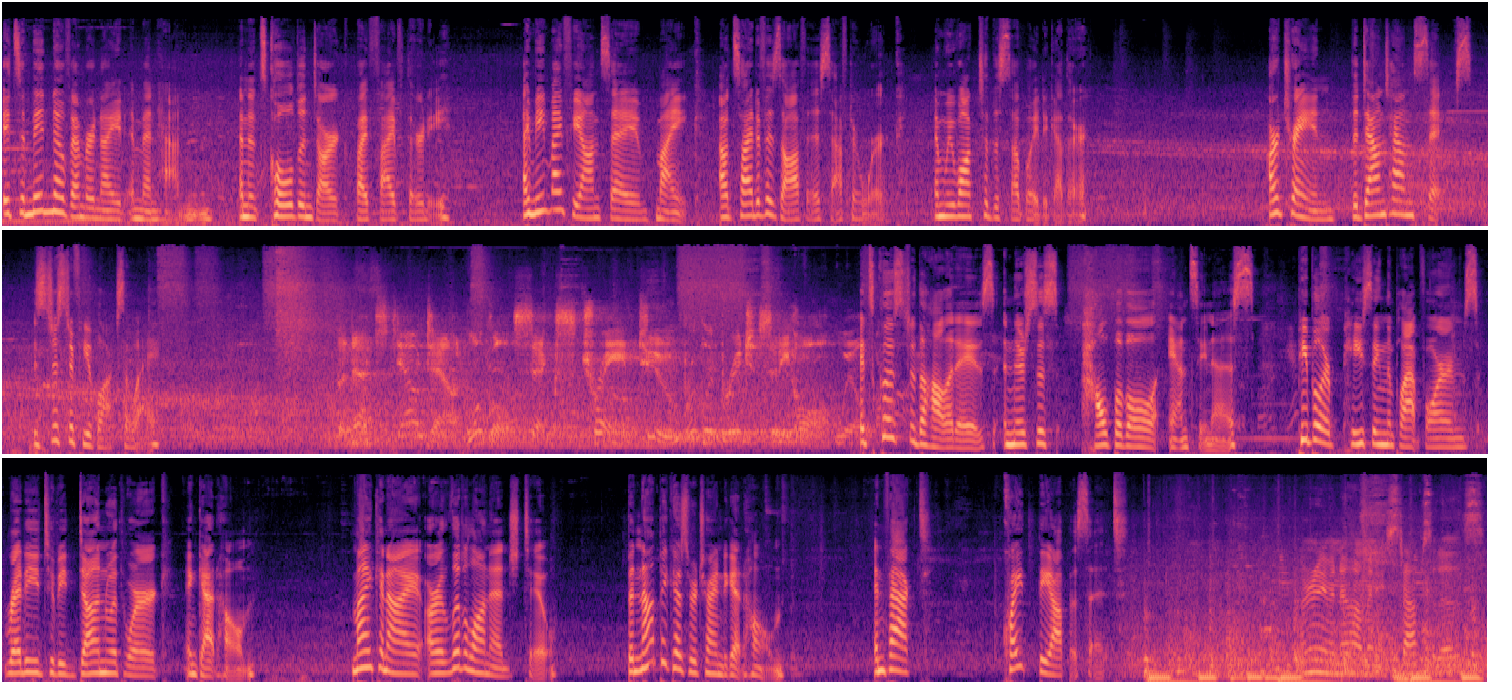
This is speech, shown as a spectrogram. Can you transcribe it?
It's a mid-November night in Manhattan, and it's cold and dark by 5:30. I meet my fiance, Mike, outside of his office after work, and we walk to the subway together. Our train, the Downtown 6, is just a few blocks away. The next downtown local 6 train to Brooklyn Bridge City Hall will. It's close to the holidays, and there's this palpable antsiness. People are pacing the platforms, ready to be done with work and get home. Mike and I are a little on edge too, but not because we're trying to get home. In fact, quite the opposite. I don't even know how many stops it is.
